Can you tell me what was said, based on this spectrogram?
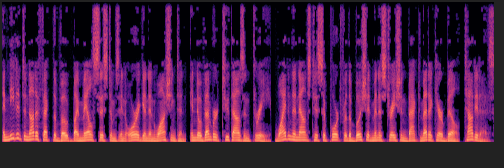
and needed to not affect the vote by mail systems in Oregon and Washington. In November 2003, Wyden announced his support for the Bush administration backed Medicare bill, touted as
